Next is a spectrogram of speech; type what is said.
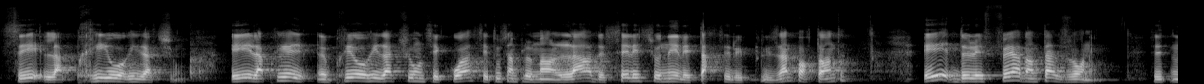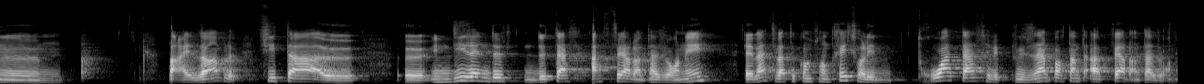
c'est la priorisation. Et la priorisation, c'est quoi? C'est tout simplement l'art de sélectionner les tâches les plus importantes et de les faire dans ta journée. Par exemple, si tu as euh, une dizaine de, tâches à faire dans ta journée, eh ben, tu vas te concentrer sur les trois tâches les plus importantes à faire dans ta journée.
